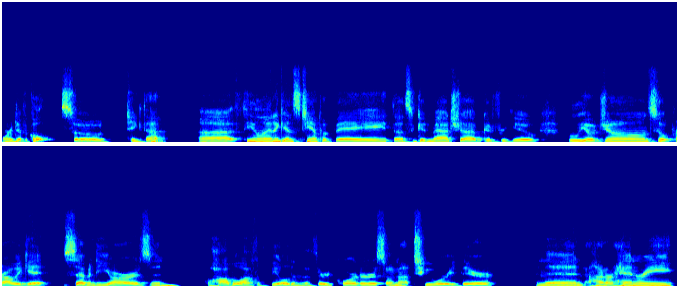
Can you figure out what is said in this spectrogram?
more difficult. So take that. Uh, Thielen against Tampa Bay. That's a good matchup. Good for you. Julio Jones. He'll probably get 70 yards and hobble off the field in the third quarter. So I'm not too worried there. And then Hunter Henry.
